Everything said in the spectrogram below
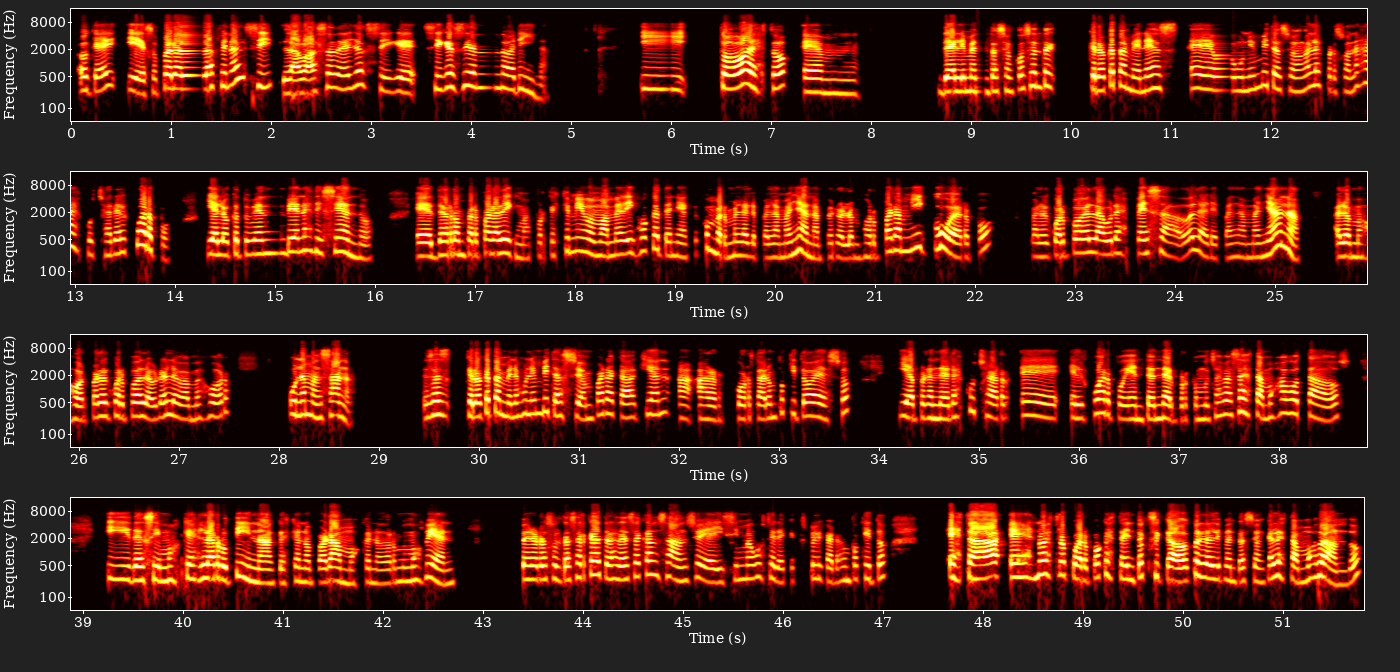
¿ok? Y eso, pero al final sí, la base de ella sigue, sigue siendo harina. Y todo esto em, de alimentación consciente creo que también es eh, una invitación a las personas a escuchar el cuerpo y a lo que tú bien vienes diciendo, eh, de romper paradigmas, porque es que mi mamá me dijo que tenía que comerme la arepa en la mañana, pero a lo mejor para mi cuerpo, para el cuerpo de Laura es pesado la arepa en la mañana, a lo mejor para el cuerpo de Laura le va mejor una manzana. Entonces, creo que también es una invitación para cada quien a, cortar un poquito eso y aprender a escuchar eh, el cuerpo y entender, porque muchas veces estamos agotados y decimos que es la rutina, que es que no paramos, que no dormimos bien, pero resulta ser que detrás de ese cansancio, y ahí sí me gustaría que explicaras un poquito, está, es nuestro cuerpo que está intoxicado con la alimentación que le estamos dando.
